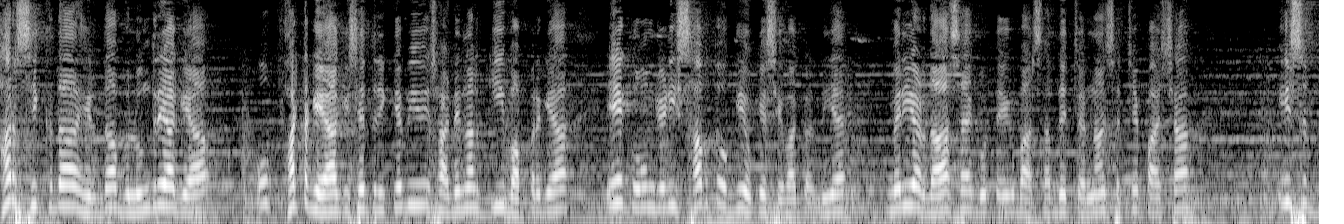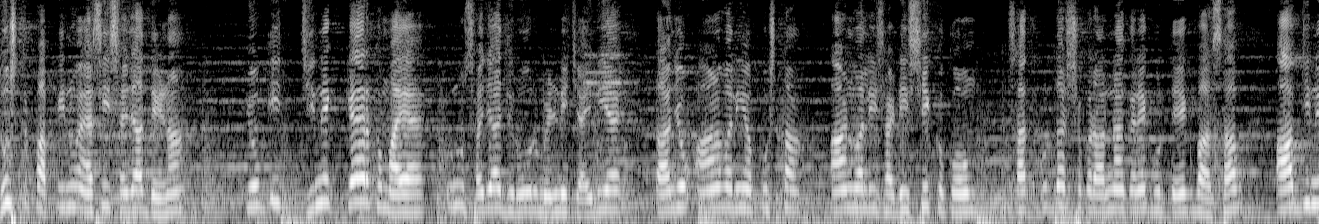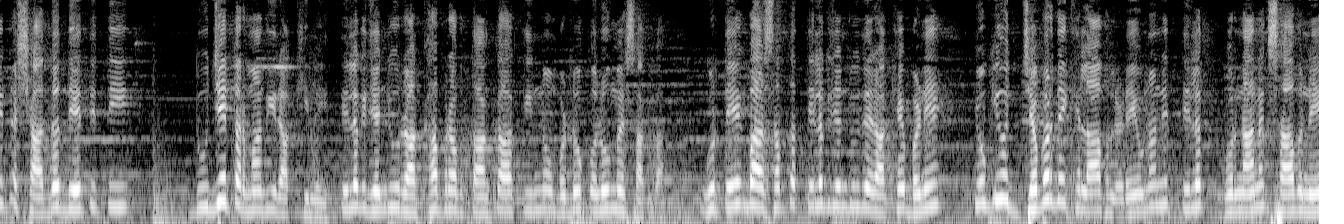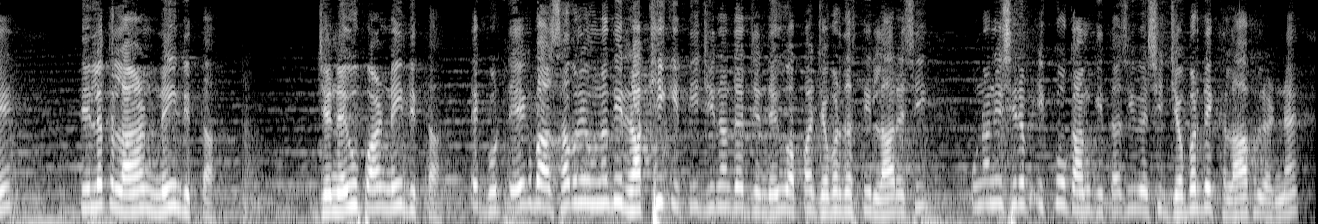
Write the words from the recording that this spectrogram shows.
ਹਰ ਸਿੱਖ ਦਾ ਹਿਰਦਾ ਬਲੁੰਦਰਿਆ ਗਿਆ, ਉਹ ਫਟ ਗਿਆ ਕਿਸੇ ਤਰੀਕੇ ਵੀ ਸਾਡੇ ਨਾਲ ਕੀ ਵਾਪਰ ਗਿਆ, ਇਹ ਕੌਮ ਜਿਹੜੀ ਸਭ ਤੋਂ ਅੱਗੇ ਹੋ ਕੇ ਸੇਵਾ ਕਰਦੀ ਹੈ ਮੇਰੀ ਅਰਦਾਸ ਹੈ ਗੁਰੂ ਤੇਗ ਬਹਾਦਰ ਸਾਹਿਬ ਦੇ ਚਰਨਾਂ ਸੱਚੇ ਪਾਤਸ਼ਾਹ, ਇਸ ਦੁਸ਼ਟ ਪਾਪੀ ਨੂੰ ਐਸੀ ਸਜ਼ਾ ਦੇਣਾ, ਕਿਉਂਕਿ ਜਿਹਨੇ ਕਹਿਰ ਕਮਾਇਆ ਉਹਨੂੰ ਸਜ਼ਾ ਜ਼ਰੂਰ ਮਿਲਣੀ ਚਾਹੀਦੀ ਹੈ। ਤਾਂ ਜੋ ਆਉਣ ਵਾਲੀਆਂ ਪੁਸ਼ਤਾਂ, ਆਉਣ ਵਾਲੀ ਸਾਡੀ ਸਿੱਖ ਕੌਮ, ਸਤਿਗੁਰ ਦਾ ਸ਼ੁਕਰਾਨਾ ਕਰੇ ਗੁਰੂ ਤੇਗ ਬਹਾਦਰ ਸਾਹਿਬ। ਆਪ ਜੀ ਨੇ ਤਾਂ ਸ਼ਹਾਦਤ ਦੇ ਦਿੱਤੀ, ਦੂਜੇ ਧਰਮਾਂ ਦੀ ਰਾਖੀ ਲਈ। ਤਿਲਕ ਜੰਜੂ ਰਾਖਾ ਪ੍ਰਭ ਤਾਂਕਾ, ਕੀਨੋ ਵੱਡੋ ਕੋਲੋਂ ਮੈਂ ਸਾਕਾ। ਗੁਰੂ ਤੇਗ ਬਹਾਦਰ ਸਾਹਿਬ ਤਾਂ ਤਿਲਕ ਜੰਜੂ ਦੇ ਰਾਖੇ ਬਣੇ ਕਿਉਂਕਿ ਉਹ ਜ਼ਬਰ ਦੇ ਖਿਲਾਫ ਲੜੇ। ਉਹਨਾਂ ਨੇ ਤਿਲਕ, ਗੁਰੂ ਨਾਨਕ ਸਾਹਿਬ ਨੇ ਤਿਲਕ ਲਾਣ ਨਹੀਂ ਦਿੱਤਾ। ਜਨੇਊ ਪਾਣ ਨਹੀਂ ਦਿੱਤਾ। ਤੇ ਗੁਰੂ ਤੇਗ ਬਹਾਦਰ ਸਾਹਿਬ ਨੇ ਉਹਨਾਂ ਦੀ ਰਾਖੀ ਕੀਤੀ, ਜਿਨ੍ਹਾਂ ਦਾ ਜਨੇਊ ਆਪਾਂ ਜ਼ਬਰਦਸਤੀ ਲਾ ਰਹੇ ਸੀ। ਉਹਨਾਂ ਨੇ ਸਿਰਫ ਇੱਕੋ ਕੰਮ ਕੀਤਾ ਸੀ ਵੀ ਅਸੀਂ ਜ਼ਬਰ ਦੇ ਖਿਲਾਫ ਲੜਨਾ ਹੈ।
